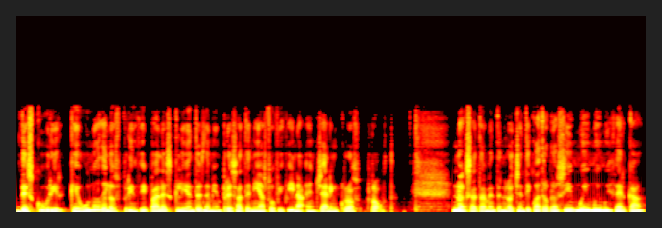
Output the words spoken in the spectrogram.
descubrir que uno de los principales clientes de mi empresa tenía su oficina en Charing Cross Road. No exactamente en el 84, pero sí muy, muy, muy cerca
